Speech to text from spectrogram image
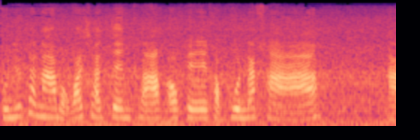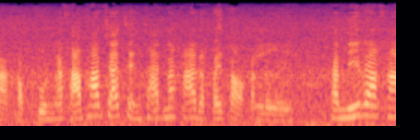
คุณยุทธนาบอกว่าชัดเจนครับโอเคขอบคุณนะคะอขอบคุณนะคะ ภาพชัดเสียงชัดนะคะ เดี๋ยวไปต่อกันเลย คันนี้ราคา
